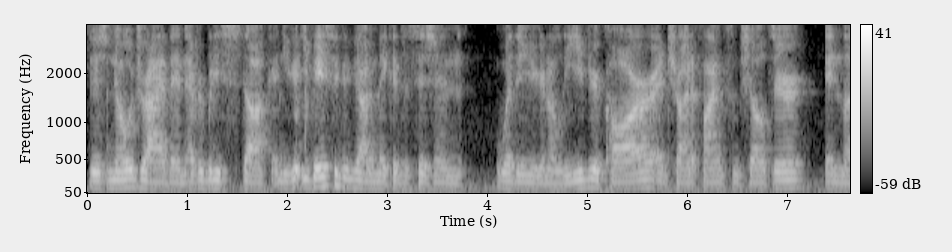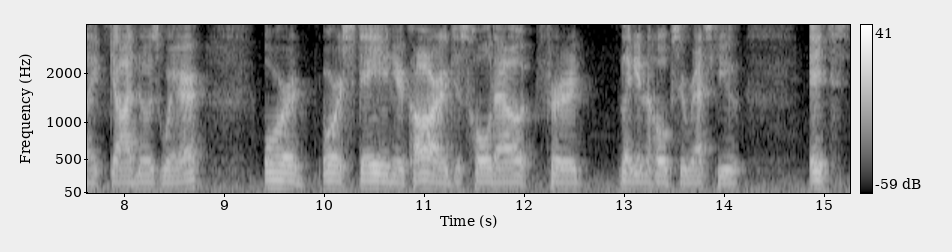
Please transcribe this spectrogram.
There's no driving. Everybody's stuck, and you you basically got to make a decision whether you're gonna leave your car and try to find some shelter in like God knows where, or or stay in your car and just hold out for like in the hopes of rescue. It's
